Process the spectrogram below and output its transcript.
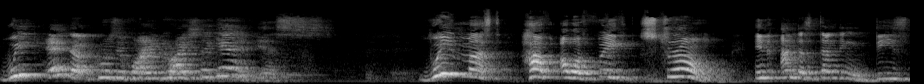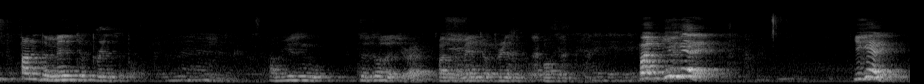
we end up crucifying Christ again. Yes. We must have our faith strong in understanding these fundamental principles. I'm using tautology, right? Fundamental principle. Okay. But you get it. You get it.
